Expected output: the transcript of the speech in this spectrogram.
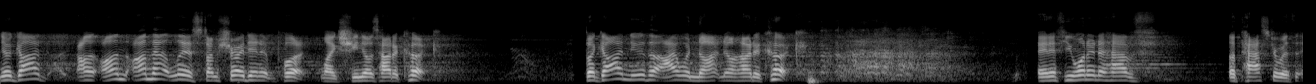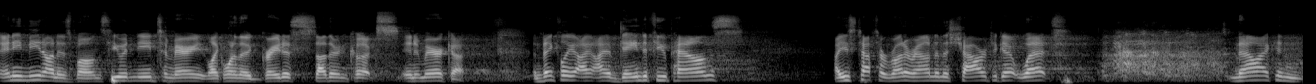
You know, God, uh, on, on that list, I'm sure I didn't put, like, she knows how to cook. But God knew that I would not know how to cook. and if you wanted to have a pastor with any meat on his bones, he would need to marry, like, one of the greatest southern cooks in America. And thankfully, I, I have gained a few pounds. I used to have to run around in the shower to get wet. now I can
